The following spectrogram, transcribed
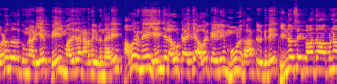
தொடங்குறதுக்கு முன்னாடியே பேய் மாதிரி தான் நடந்துகிட்டு இருந்தாரு. அவருமே ஏஞ்சல் அவுட் ஆக்கி அவர் கையிலயும் மூணு ஹார்ட் இருக்குது. இன்னொரு சைட் பார்த்தோம் அப்படின்னா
